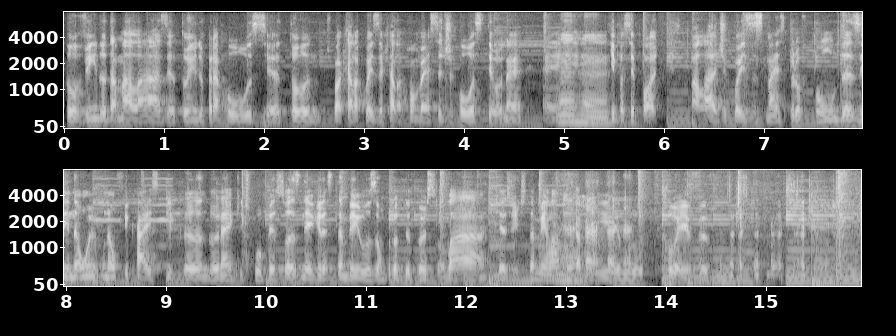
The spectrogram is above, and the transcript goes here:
tô vindo da Malásia, tô indo pra Rússia, tô, tipo, aquela coisa, aquela conversa de hostel, né? É, uhum. Que você pode falar de coisas mais profundas e não, não ficar explicando, né? Que, tipo, pessoas negras também usam protetor solar, que a gente também lava o cabelo, coisas.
